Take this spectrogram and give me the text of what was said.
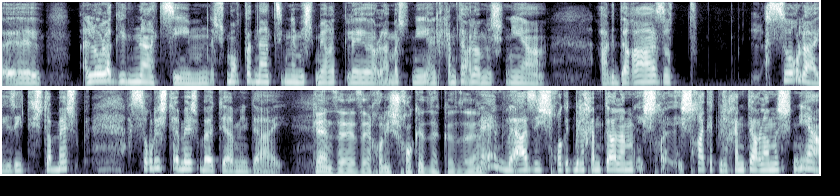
אה, לא להגיד נאצים, לשמור את הנאצים למשמרת לעולם השנייה, מלחמת העולם השנייה. ההגדרה הזאת, אסור לה, היא תשתמש, אסור להשתמש בה יותר מדי. כן, זה, זה יכול לשחוק את זה כזה. כן, ואז ישחוק את מלחמת העולם, ישחק את מלחמת העולם השנייה,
